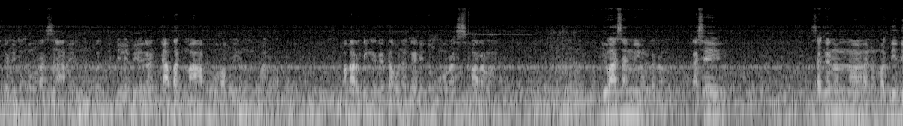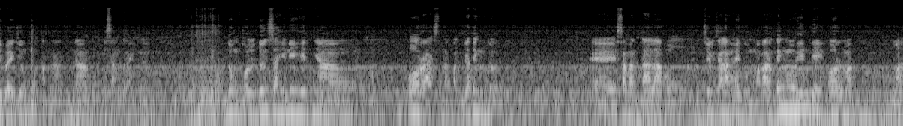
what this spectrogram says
ganitong oras sa akin pag-deliveran. Dapat makakuha ko yung ano, makarating agad ako ng ganitong oras para ma iwasan mo yung gano'n. Kasi sa ganun na ano, magdi-divide yung utak na ng isang driver. Tungkol dun sa hinihit niyang oras na pagdating doon, eh samantala kung chill ka lang, eh kung makarating mo hindi, or ma, ma,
